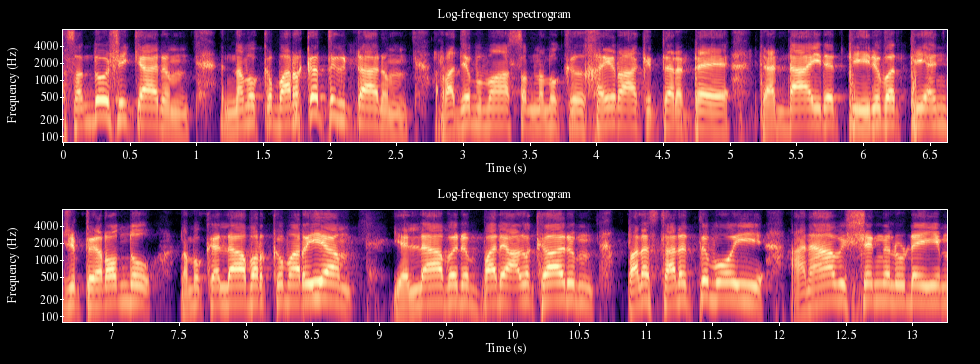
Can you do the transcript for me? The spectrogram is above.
സന്തോഷിക്കാനും നമുക്ക് വറക്കത്ത് കിട്ടാനും റജബ് മാസം നമുക്ക് ഹൈറാക്കി തരട്ടെ. രണ്ടായിരത്തി ഇരുപത്തി അഞ്ച് പിറന്നു. നമുക്കെല്ലാവർക്കും അറിയാം. എല്ലാവരും പല ആൾക്കാരും പല സ്ഥലത്ത് പോയി അനാവശ്യ അനാവശ്യങ്ങളുടെയും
